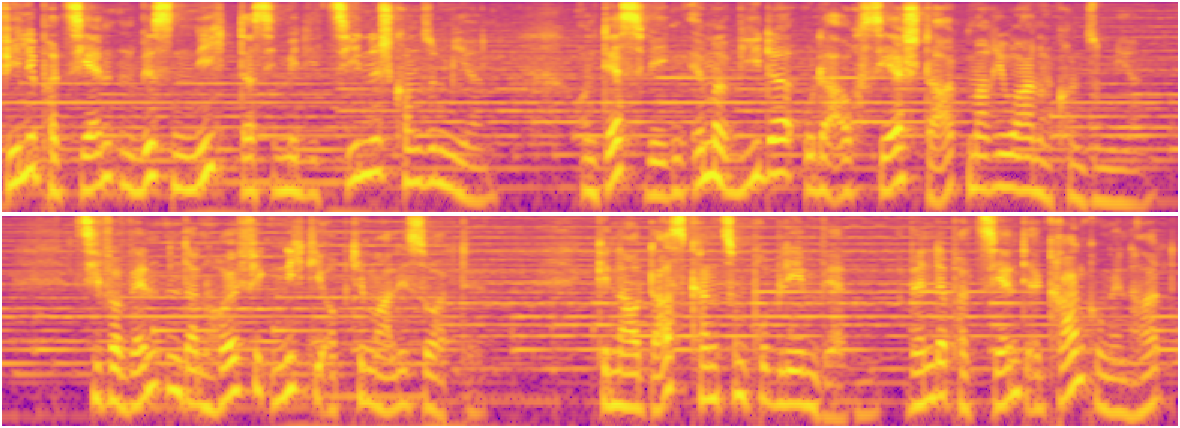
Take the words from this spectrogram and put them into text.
Viele Patienten wissen nicht, dass sie medizinisch konsumieren und deswegen immer wieder oder auch sehr stark Marihuana konsumieren. Sie verwenden dann häufig nicht die optimale Sorte. Genau das kann zum Problem werden, wenn der Patient Erkrankungen hat,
